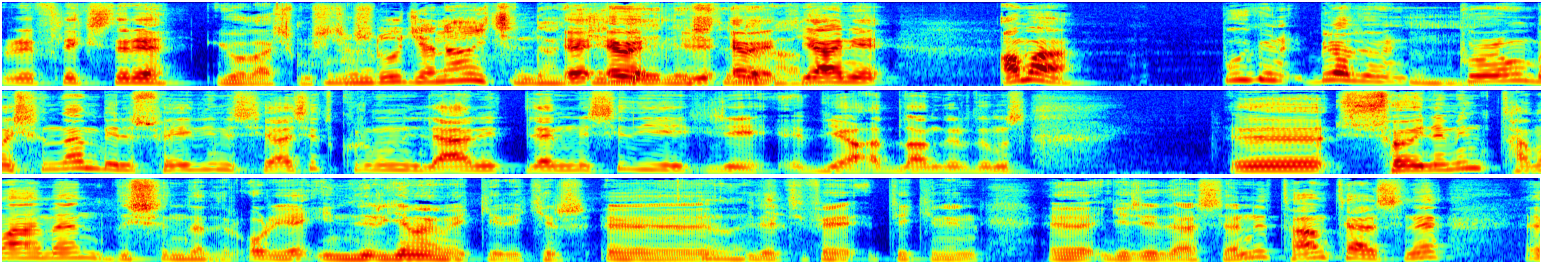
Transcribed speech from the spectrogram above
reflekslere yol açmıştır. Bulunduğu cenah içinden e, evet, Evet yani ama bugün biraz önce hmm. programın başından beri söylediğimiz siyaset kurumunun lanetlenmesi diye, diye adlandırdığımız e, söylemin tamamen dışındadır. Oraya indirgememek gerekir e, evet. Latife Tekin'in e, gece derslerini. Tam tersine e,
